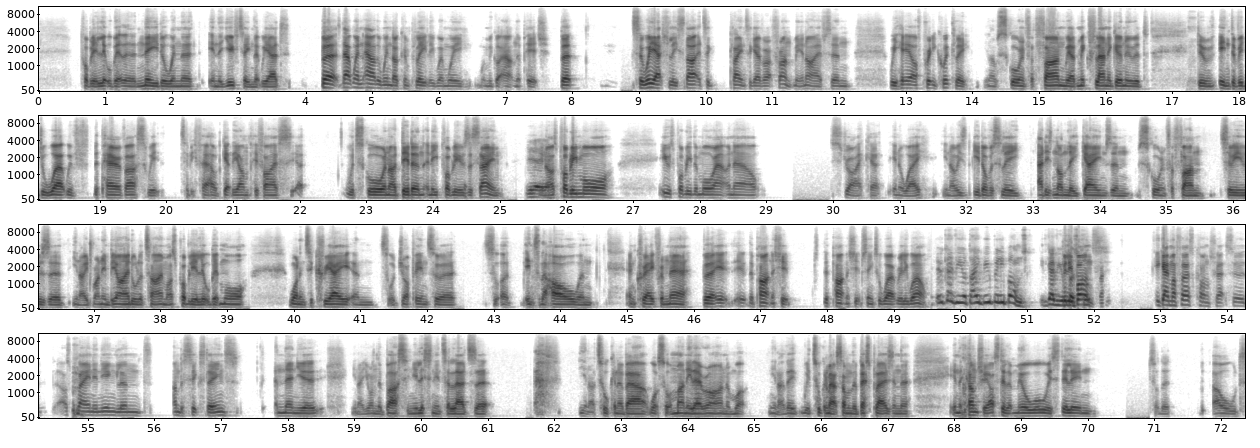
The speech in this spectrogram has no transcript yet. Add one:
probably a little bit of the needle in the in the youth team that we had. But that went out the window completely when we when we got out on the pitch. But so we actually started to playing together up front, me and Ives, and we hit off pretty quickly. You know, scoring for fun. We had Mick Flanagan who had do individual work with the pair of us. We, to be fair, I'd get the ump if I uh, would score and I didn't, and he probably was the same. Yeah, you know, I was probably more. He was probably the more out and out striker in a way. You know, he's, he'd obviously had his non-league games and scoring for fun. So he was a, you know, he'd running behind all the time. I was probably a little bit more wanting to create and sort of drop into a sort of into the hole and and create from there but it, it, the partnership the partnership seemed to work really well. Who gave you your debut? Billy Bonds. He gave you Billy Bonds. Contract. He gave my first contract. So I was playing in the England under 16s, and then you, you know, you're on the bus and you're listening to lads that, you know, talking about what sort of money they're on and what, you know, they we're talking about some of the best players in the in the country. I was still at Millwall. We're still in sort of the old,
